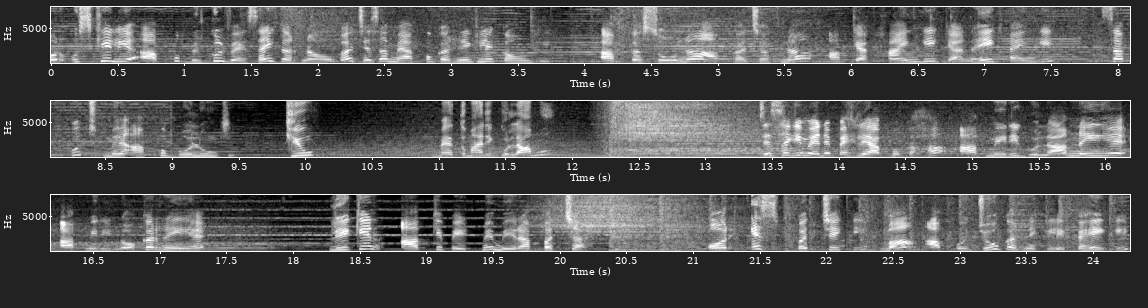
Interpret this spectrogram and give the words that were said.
और उसके लिए आपको बिल्कुल वैसा ही करना होगा जैसा मैं आपको करने के लिए कहूँगी। आपका सोना आपका जगना आप क्या खाएँगी क्या नहीं खाएँगी सब कुछ मैं आपको बोलूँगी। क्यों? मैं तुम्हारी गुलाम हूँ? जैसा कि मैंने पहले आपको कहा आप मेरी गुलाम नहीं है आप मेरी नौकर नहीं है लेकिन आपके पेट में मेरा बच्चा है। और इस बच्चे की माँ आपको जो करने के लिए कहेगी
